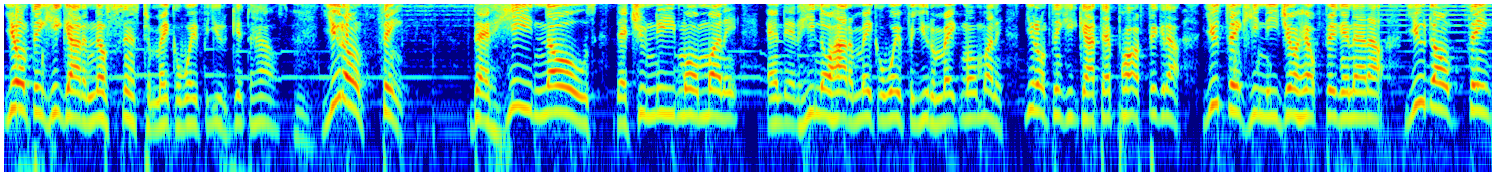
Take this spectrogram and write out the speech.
you don't think He got enough sense to make a way for you to get the house. Hmm. You don't think that he knows that you need more money and that he know how to make a way for you to make more money. You don't think he got that part figured out. You think he needs your help figuring that out. You don't think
